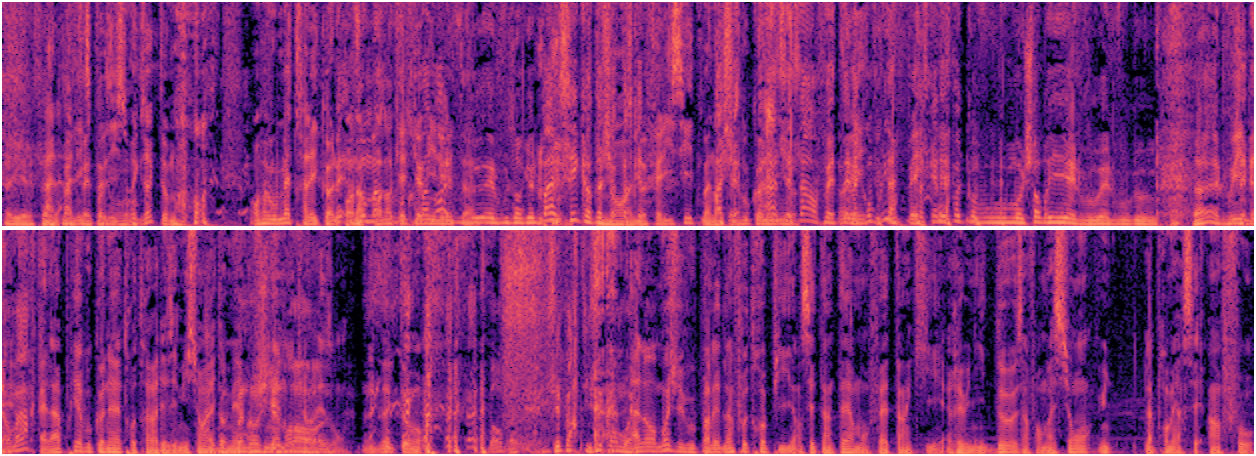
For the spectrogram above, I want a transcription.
Ça y est, ça à, à l'exposition. Exactement. On va vous mettre à l'école pendant, quelques minutes. Elle vous, elle vous engueule pas assez quand à chaque Non, elle me félicite maintenant Ah, qu'elle vous connaît ah, c'est ça en fait, elle a Oui, compris. Parce qu'à l'époque quand vous me chambriez, elle vous, elle vous, hein, elle vous Oui, des remarques. elle a appris à vous connaître au travers des émissions. Elle Ah, a dit, je l'ai finalement, tu as droit, raison. Exactement. Bon, ben, c'est parti, c'est pour moi. Alors moi je vais vous parler de l'infotropie. hein. C'est un terme en fait hein, qui réunit deux informations. La première c'est info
